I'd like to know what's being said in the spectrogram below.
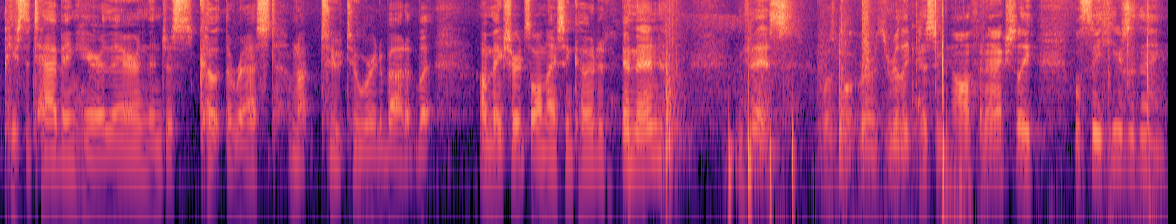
a piece of tabbing here or there and then just coat the rest. I'm not too, too worried about it, but I'll make sure it's all nice and coated. And then this was what was really pissing me off. And actually, well see, here's the thing.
